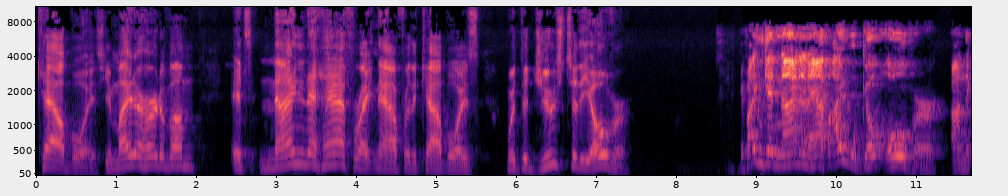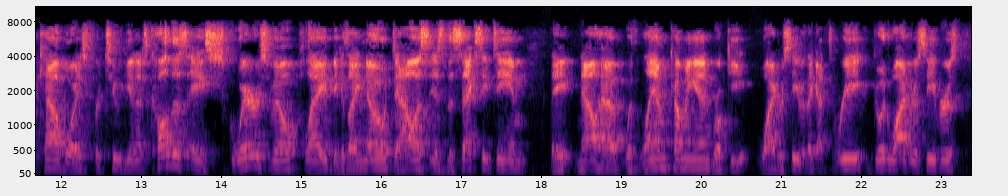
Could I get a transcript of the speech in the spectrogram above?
Cowboys. You might have heard of them. It's nine and a half right now for the Cowboys with the juice to the over. If I can get nine and a half, I will go over on the Cowboys for two units. Call this a Squaresville play because I know Dallas is the sexy team. They now have, with Lamb coming in, rookie wide receiver, they got three good wide receivers.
